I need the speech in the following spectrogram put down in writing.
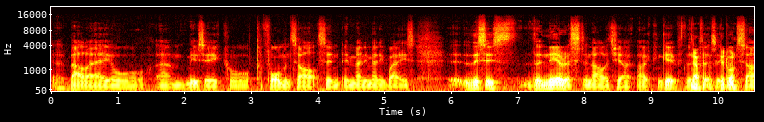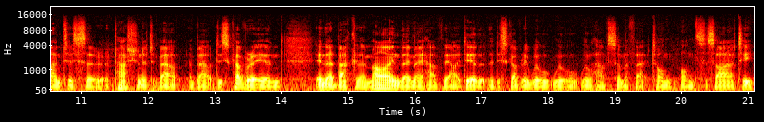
Uh, ballet or um, music or performance arts in, in many, many ways this is the nearest analogy I, I can give. That, no, good, good scientists are passionate about about discovery, and in their back of their mind, they may have the idea that the discovery will will will have some effect on on society,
